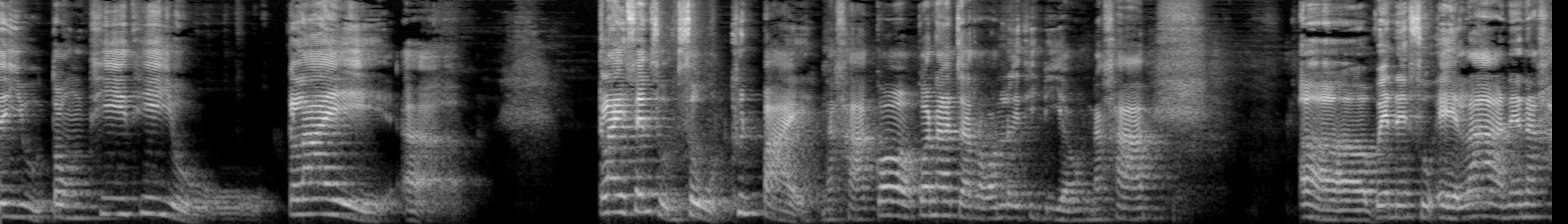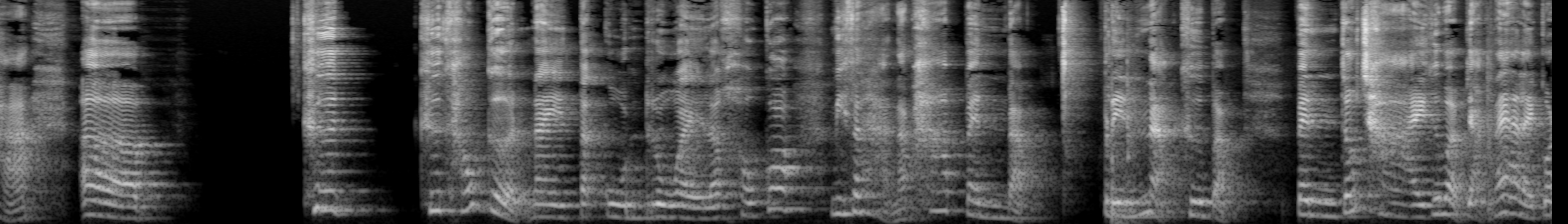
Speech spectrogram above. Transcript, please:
จะอยู่ตรงที่ที่อยู่ใกล้ใกล้เส้นศูนย์สูตรขึ้นไปนะคะ ก็ก็น่าจะร้อนเลยทีเดียวนะคะเวเนซุเอลาเนี่ยนะคะ คือคือเขาเกิดในตระกูลรวยแล้วเขาก็มีสถานภาพเป็นแบบปริ้นอะคือแบบเป็นเจ้าชายคือแบบอยากได้อะไรก็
